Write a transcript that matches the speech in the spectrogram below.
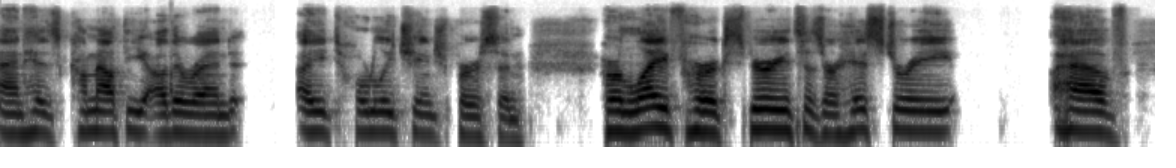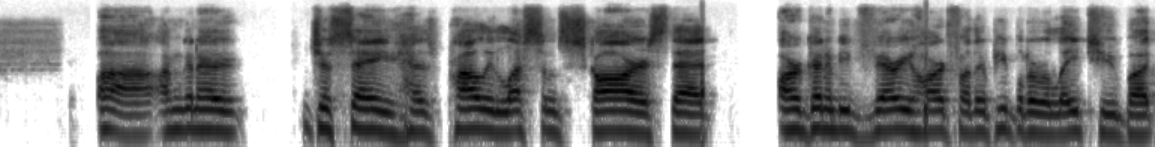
and has come out the other end a totally changed person. Her life, her experiences, her history have, uh, I'm going to just say, has probably left some scars that are going to be very hard for other people to relate to. But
